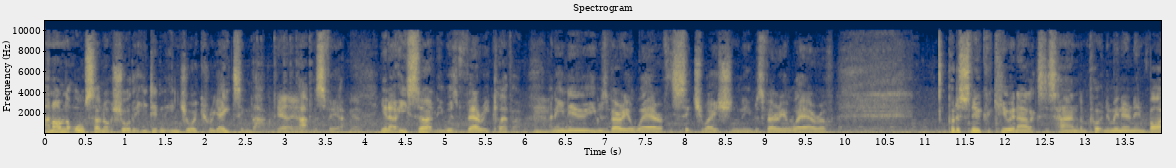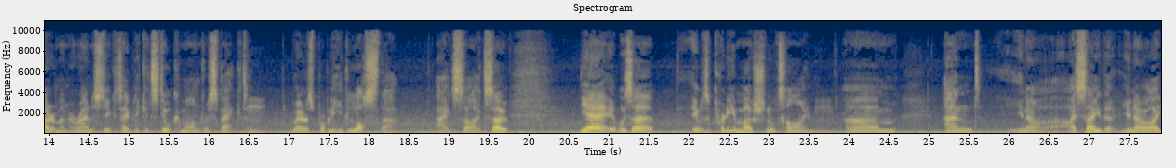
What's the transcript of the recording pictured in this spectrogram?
and I'm not, also not sure that he didn't enjoy creating that Yeah, yeah. atmosphere. Yeah. You know, he certainly was very clever, hmm. and he knew he was very aware of the situation. He was very aware of put a snooker cue in Alex's hand and putting him in an environment around a snooker table, he could still command respect. Hmm. Whereas probably he'd lost that outside. So, yeah, it was a it was a pretty emotional time, hmm. um, and you know, I say that you know I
